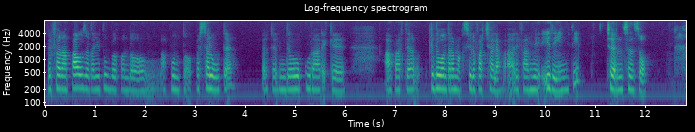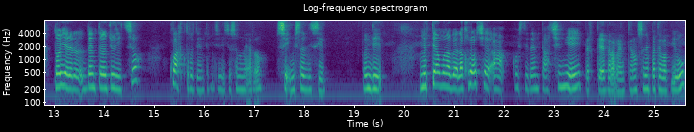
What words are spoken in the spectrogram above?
per fare una pausa da YouTube quando appunto per salute, perché mi devo curare che a parte che devo andare a maxillofacciale a, a rifarmi i denti, cioè nel senso togliere il dente del giudizio, quattro denti del giudizio se non erro, sì, mi sa di sì. Quindi mettiamo una bella croce a questi dentacci miei perché veramente non se ne poteva più,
